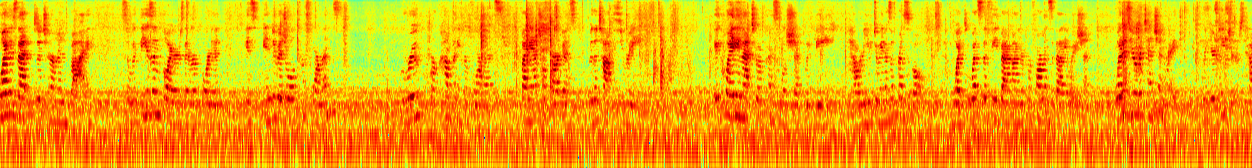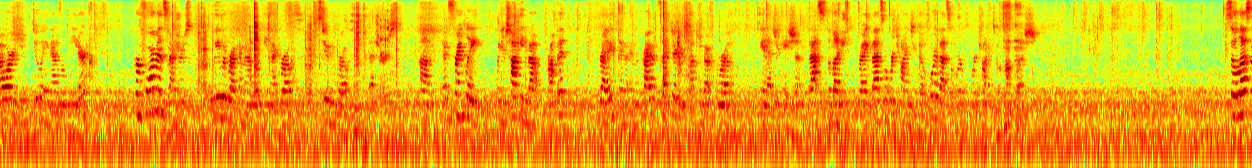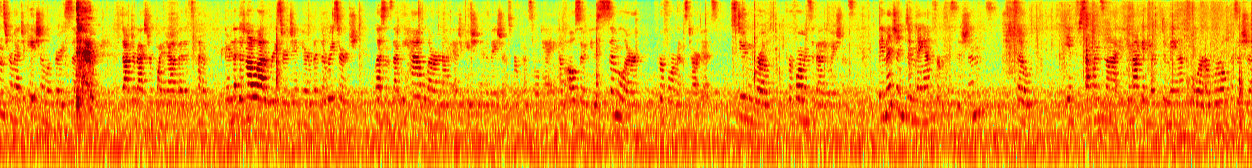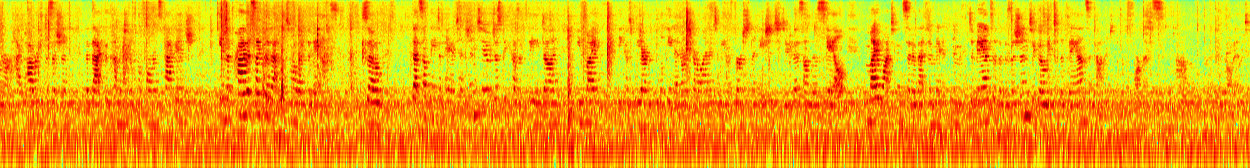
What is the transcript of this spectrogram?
what is that determined by? These employers, they reported it's individual performance, group or company performance, financial targets were the top three. Equating that to a principalship would be, how are you doing as a principal? What, what's the feedback on your performance evaluation? What is your retention rate with your teachers? How are you doing as a leader? Performance measures, we would recommend looking at growth, student growth measures. Um, And frankly, when you're talking about profit, right, in, in the private sector, you're talking about growth in education. That's the money, right? That's what we're trying to go for, that's what we're, we're trying to accomplish. So lessons from education look very similar. Dr. Baxter pointed out that it's kind of, there's not a lot of research in here, but the research lessons that we have learned on education innovations for principal pay have also used similar performance targets, student growth, performance evaluations. They mentioned demand for positions. So if someone's not, if you're not getting a demand for a rural position or a high poverty position, that that could come into the performance package. In the private sector, that looks more like demands. So that's something to pay attention to, just because it's being done. You might, because we are looking at North Carolina to be the first in the nation to do this on this scale, might want to consider that demand, demand for the position to go into the bands and not into the performance um, component.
